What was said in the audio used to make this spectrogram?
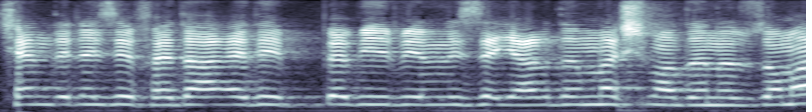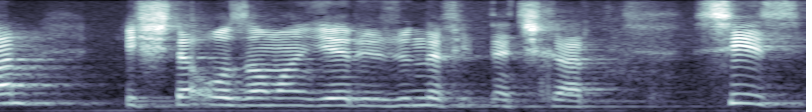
kendinizi feda edip ve birbirinizle yardımlaşmadığınız zaman işte o zaman yeryüzünde fitne çıkar. Siz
